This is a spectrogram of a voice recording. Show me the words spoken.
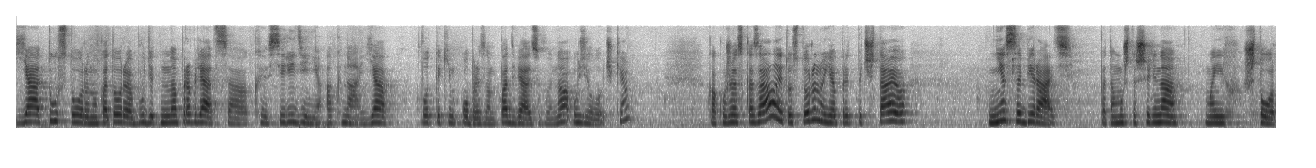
я ту сторону, которая будет направляться к середине окна, я вот таким образом подвязываю на узелочке. Как уже сказала, эту сторону я предпочитаю не собирать, потому что ширина моих штор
